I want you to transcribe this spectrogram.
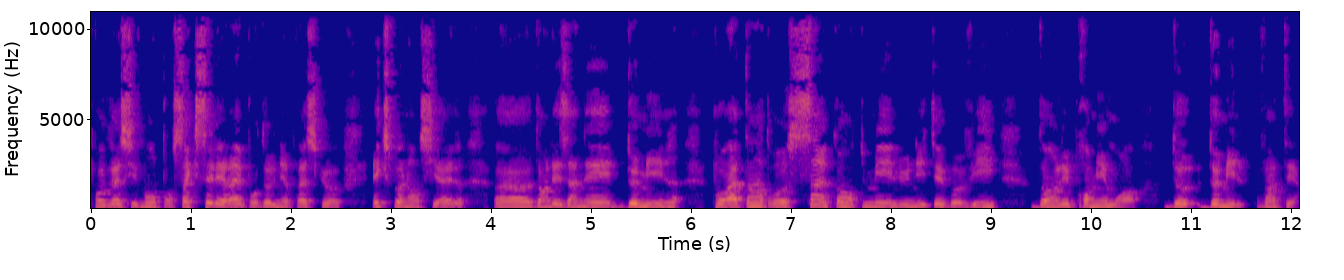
progressivement, pour s'accélérer, pour devenir presque exponentielle, euh, dans les années 2000, pour atteindre 50 000 unités bovines dans les premiers mois de 2021.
